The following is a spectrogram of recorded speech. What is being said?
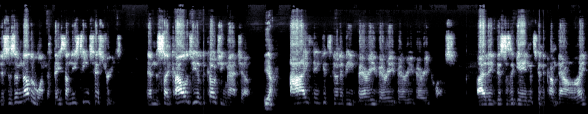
This is another one that's based on these teams' histories and the psychology of the coaching matchup. Yeah. I think it's going to be very, very, very, very close. I think this is a game that's going to come down right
